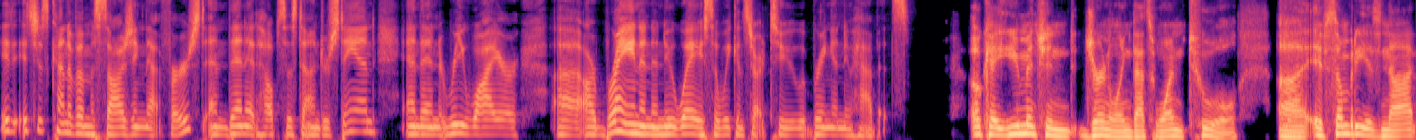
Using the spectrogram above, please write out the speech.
it, it's just kind of a massaging that first, and then it helps us to understand and then rewire uh, our brain in a new way so we can start to bring in new habits. Okay, you mentioned journaling. That's one tool. Uh, if somebody is not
